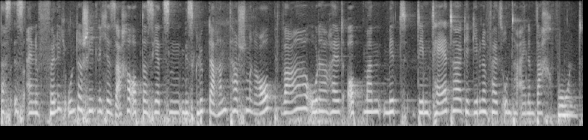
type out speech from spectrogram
Das ist eine völlig unterschiedliche Sache, ob das jetzt ein missglückter Handtaschenraub war oder halt ob man mit dem Täter gegebenenfalls unter einem Dach wohnt.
